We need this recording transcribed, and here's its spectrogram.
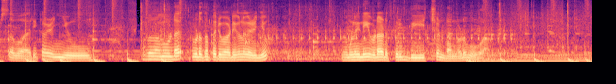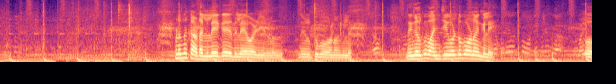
ബോട്ട് സവാരി കഴിഞ്ഞു. അപ്പോൾ നമ്മുടെ ഇവിടുത്തെ പരിപാടികൾ കഴിഞ്ഞു. നമ്മളിനി ഇവിടെ അടുത്തൊരു ബീച്ച് ഉണ്ട് അങ്ങോട്ട് പോവാം. ഇവിടുന്ന് കടലിലേക്ക് ഇതിലേ വഴിയുള്ളത്? നിങ്ങൾക്ക് പോകണമെങ്കിൽ നിങ്ങൾക്ക് വഞ്ചി കൊണ്ട് പോകണമെങ്കിലേ? ഓ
